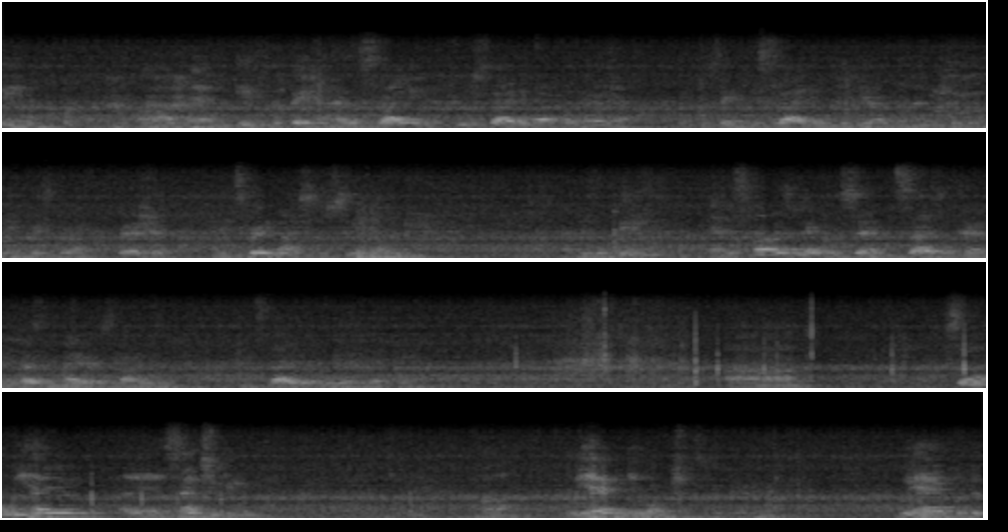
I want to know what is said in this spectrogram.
15. Uh, and if the patient has a sliding, true sliding hiatal hernia, it will simply slide into the abdomen of the pressure. And it's very nice to see how it disappears. And as far as we are concerned, the size of the hernia doesn't matter as long as it can slide all the in. Um, so we have uh, essentially, uh, we have new options for care. We have for the,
